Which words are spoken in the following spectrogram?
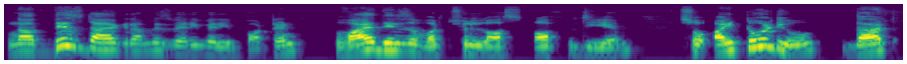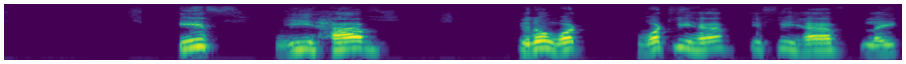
Now, this diagram is very, very important. Why there is a virtual loss of GM? So I told you that if we have, you know what, what we have, if we have like,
